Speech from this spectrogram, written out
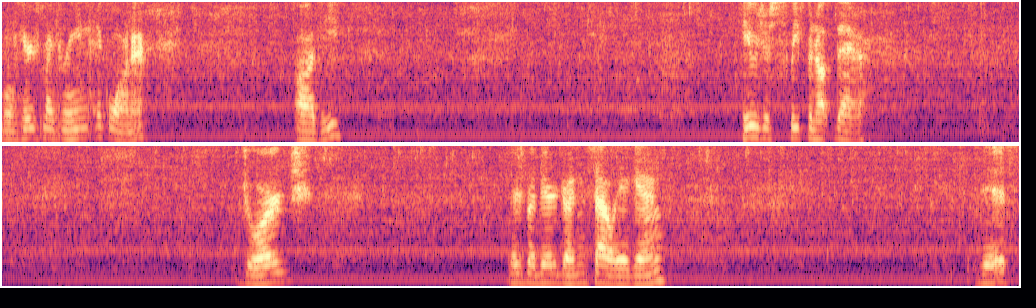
Well, here's my green iguana, Ozzy. He was just sleeping up there. George. There's my bearded dragon Sally again. This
